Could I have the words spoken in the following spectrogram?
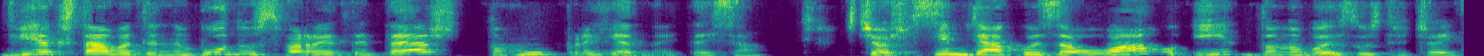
Двійок ставити не буду, сварити теж, тому приєднуйтеся. Що ж, всім дякую за увагу і до нових зустрічей!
